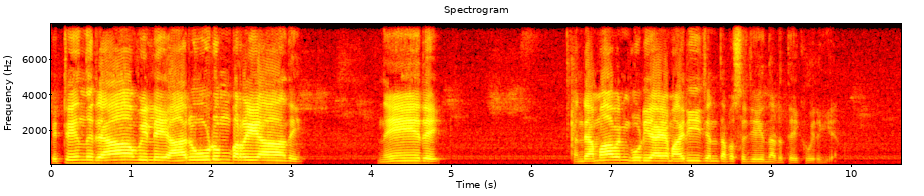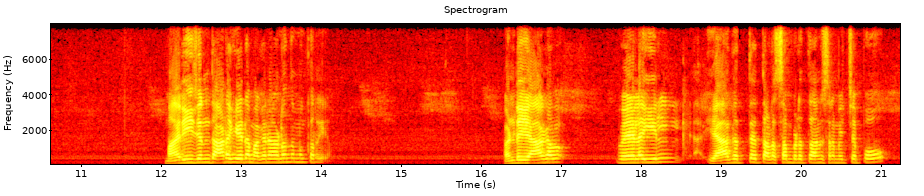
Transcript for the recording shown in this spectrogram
പിറ്റേന്ന് രാവിലെ ആരോടും പറയാതെ നേരെ തന്റെ അമ്മാവൻ കൂടിയായ മാരീജൻ തപസ് ചെയ്യുന്നിടത്തേക്ക് വരികയാണ്. മാരീജൻ താടകയുടെ മകനാണെന്ന് നമുക്കറിയാം. പണ്ട് യാഗവേളയിൽ യാഗത്തെ തടസ്സപ്പെടുത്താൻ ശ്രമിച്ചപ്പോൾ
